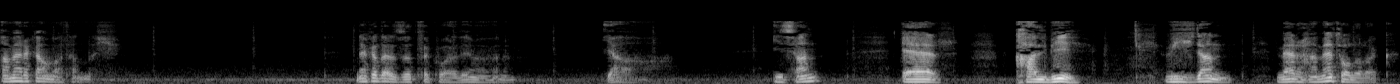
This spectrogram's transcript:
Amerikan vatandaşı. Ne kadar zıtlık var değil mi efendim? Ya insan eğer kalbi, vicdan, merhamet olarak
